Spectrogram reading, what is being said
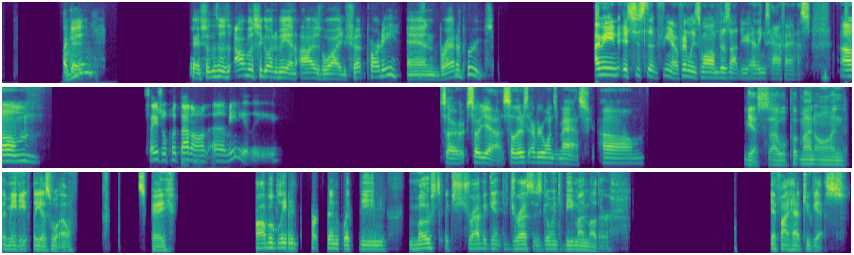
Okay, Mine? okay. So this is obviously going to be an eyes wide shut party, and Brad approves. I mean, it's just that you know Finley's mom does not do things half-ass. Um, Sage will put that on immediately. So so yeah, so there's everyone's mask. Um Yes, I will put mine on immediately as well. Okay. Probably the person with the most extravagant dress is going to be my mother. If I had to guess.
